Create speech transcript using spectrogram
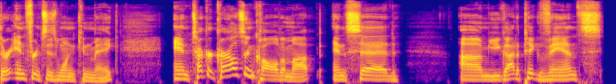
there are inferences one can make. And Tucker Carlson called him up and said, um, You got to pick Vance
